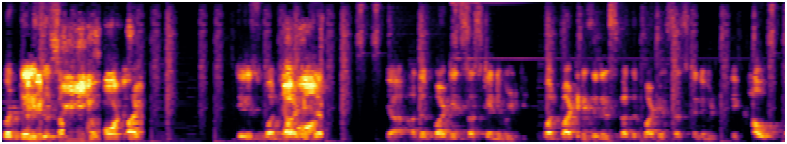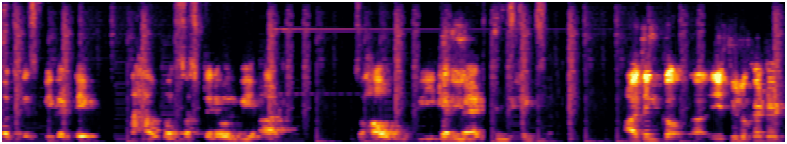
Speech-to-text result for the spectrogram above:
but there And is a really part- important there is one Yeah, part yeah, other part is sustainability. One part is risk, other part is sustainability. Like how much risk we can take, how much sustainable we are. So how we can match these things. I think uh, if you look at it,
